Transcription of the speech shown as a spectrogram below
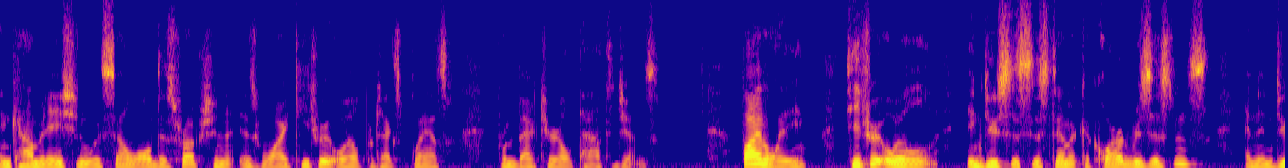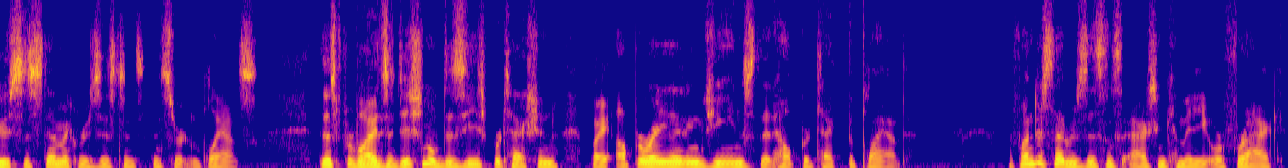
in combination with cell wall disruption, is why tea tree oil protects plants from bacterial pathogens. Finally, tea tree oil induces systemic acquired resistance and induced systemic resistance in certain plants. This provides additional disease protection by upregulating genes that help protect the plant. The Fungicide Resistance Action Committee, or FRAC,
